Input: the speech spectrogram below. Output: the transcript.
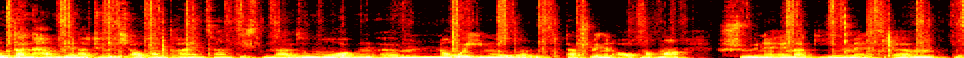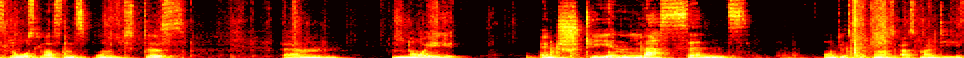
und dann haben wir natürlich auch am 23., also morgen ähm, Neumond. Da schwingen auch nochmal schöne Energien mit ähm, des Loslassens und des ähm, neu entstehen Lassens. Und jetzt gucken wir uns erstmal die,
